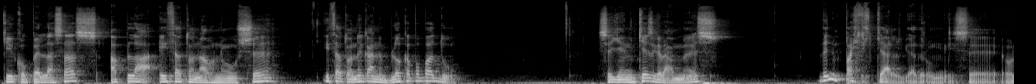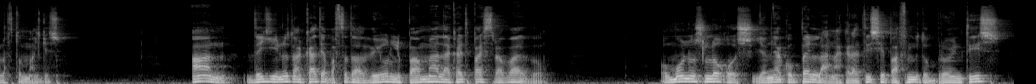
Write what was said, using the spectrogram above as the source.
και η κοπέλα σας απλά ή θα τον αγνοούσε ή θα τον έκανε μπλοκ από παντού. Σε γενικές γραμμές δεν υπάρχει κι άλλη διαδρομή σε όλο αυτό μάγκες. Αν δεν γινόταν κάτι από αυτά τα δύο λυπάμαι αλλά κάτι πάει στραβά εδώ. Ο μόνος λόγος για μια κοπέλα να κρατήσει επαφή με τον πρώην της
